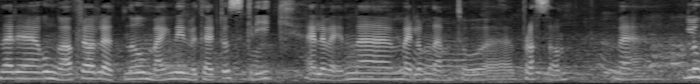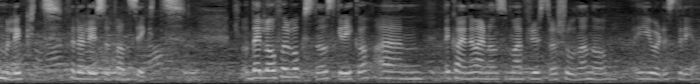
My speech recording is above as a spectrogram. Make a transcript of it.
Der unger fra Løten og omegn er invitert til å skrike hele veien mellom de to plassene. Med lommelykt for å lyse opp ansikt. Og Det er lov for voksne å skrike òg. Eh, det kan jo være noen som har frustrasjoner nå i julestria.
